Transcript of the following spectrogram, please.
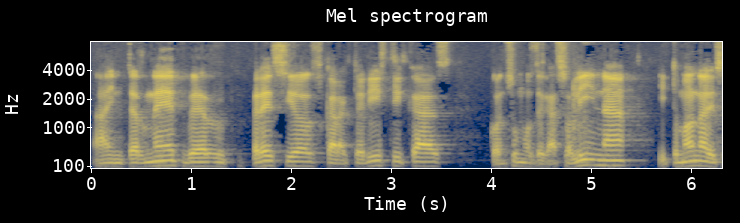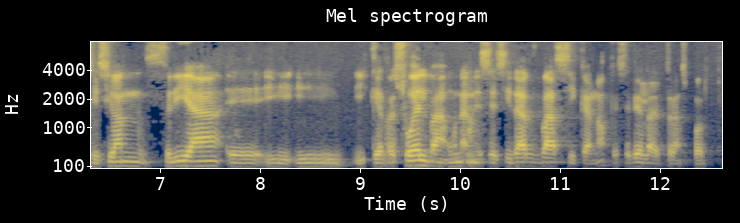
a Internet, ver precios, características, consumos de gasolina, y tomar una decisión fría eh, y, que resuelva una necesidad básica, ¿no? que sería la de transporte.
